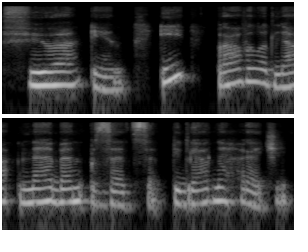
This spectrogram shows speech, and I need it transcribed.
Für ihn. І правила для Nebensätze, підрядних речень.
